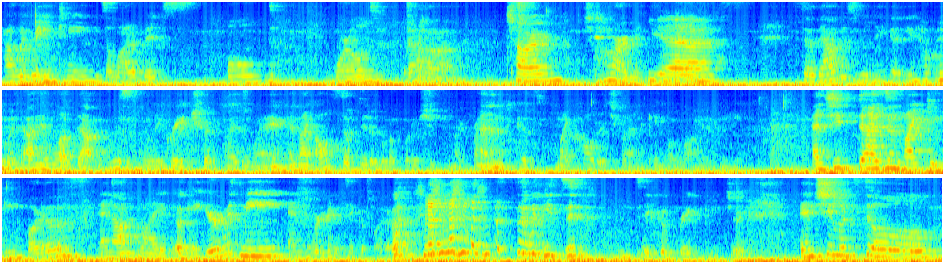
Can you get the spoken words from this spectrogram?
how it maintains a lot of its old world uh, Charm. charm. Yeah. Yes. So that was really good. You helped me with. I love that. That was a really great trip, by the way. And I also did a little photo shoot for my friend because my college friend came along with me, and she doesn't like taking photos. And I'm like, okay, you're with me, and we're gonna take a photo. so we need to take a great picture. And she looked so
